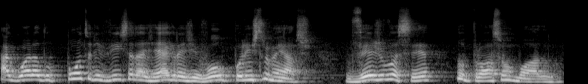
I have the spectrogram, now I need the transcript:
agora do ponto de vista das regras de voo por instrumentos. Vejo você no próximo módulo.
